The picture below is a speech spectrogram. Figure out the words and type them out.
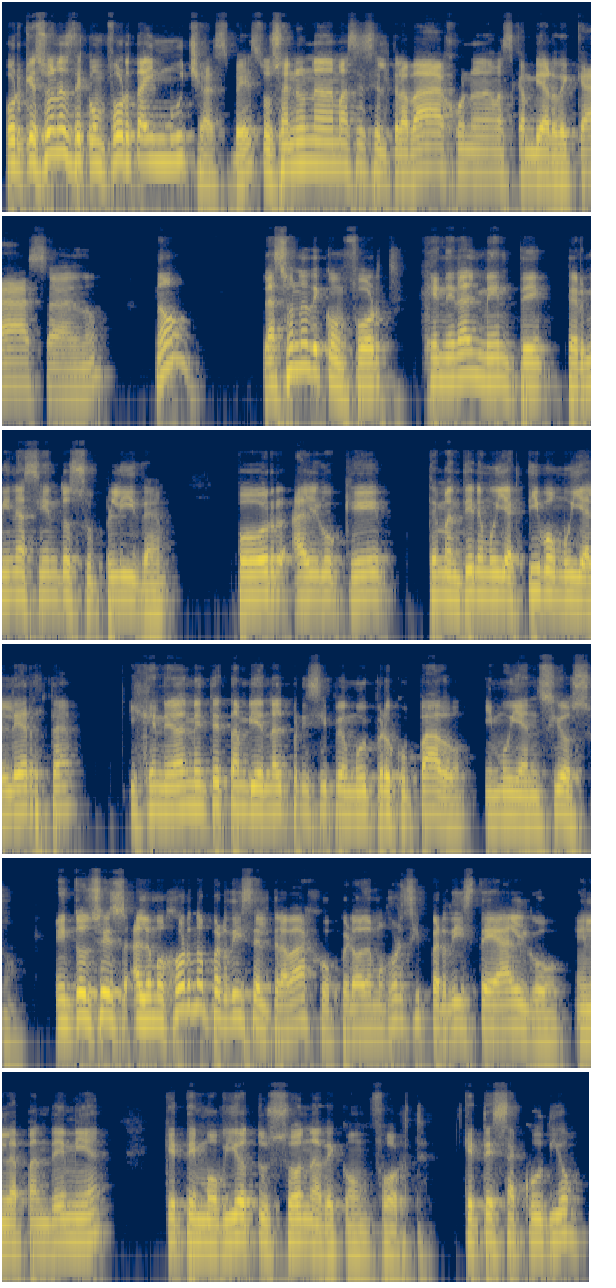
Porque zonas de confort hay muchas, ¿ves? O sea, no nada más es el trabajo, no nada más cambiar de casa, ¿no? No, la zona de confort generalmente termina siendo suplida por algo que te mantiene muy activo, muy alerta y generalmente también al principio muy preocupado y muy ansioso. Entonces, a lo mejor no perdiste el trabajo, pero a lo mejor sí perdiste algo en la pandemia que te movió tu zona de confort, que te sacudió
